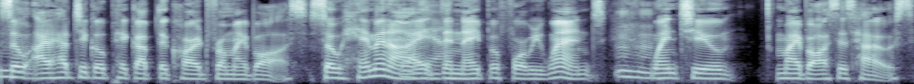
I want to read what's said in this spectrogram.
So I had to go pick up the card from my boss. So him and I, Oh, yeah. the night before we went, Mhm. went to my boss's house.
